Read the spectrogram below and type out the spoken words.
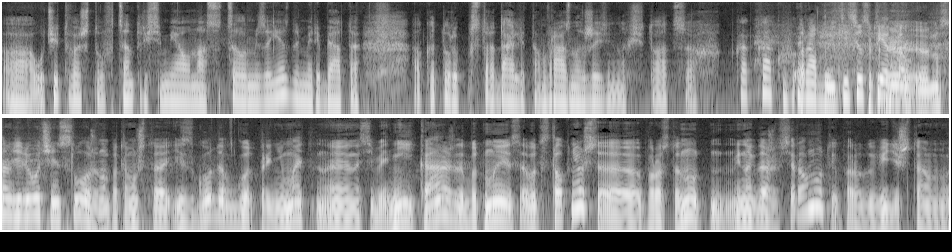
а, учитывая, что в центре семья у нас целыми заездами ребята, которые пострадали там в разных жизненных ситуациях, как, как радуетесь успехом? Это, э, на самом деле очень сложно, потому что из года в год принимать э, на себя не каждый. Вот мы вот столкнешься э, просто, ну, иногда же все равно ты породу видишь там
